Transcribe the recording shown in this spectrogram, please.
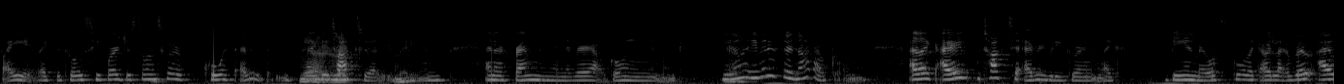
fight. Like the coolest people are just the ones who are cool with everybody. Yeah, like they like- talk to mm-hmm. everybody and and are friendly and they're very outgoing and like you Yeah. know even if they're not outgoing. I like I talked to everybody growing like being in middle school. Like I would like re- I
